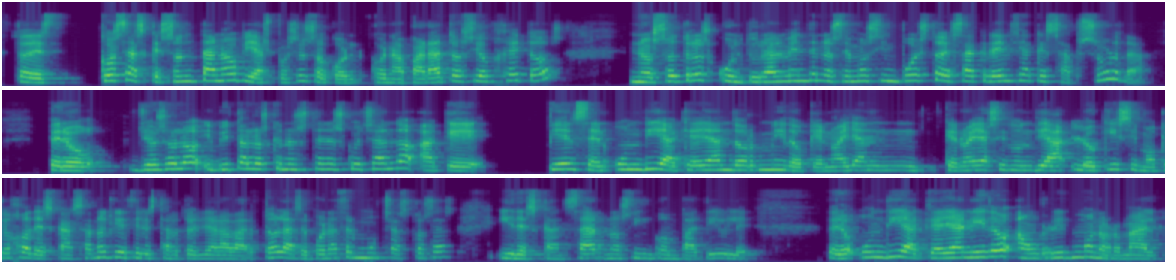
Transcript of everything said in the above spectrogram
Entonces, cosas que son tan obvias, pues eso, con, con aparatos y objetos, nosotros culturalmente nos hemos impuesto esa creencia que es absurda. Pero yo solo invito a los que nos estén escuchando a que piensen un día que hayan dormido, que no, hayan, que no haya sido un día loquísimo, que ojo, descansar no quiere decir estar todo el día a la bartola, se pueden hacer muchas cosas y descansar no es incompatible pero un día que hayan ido a un ritmo normal,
